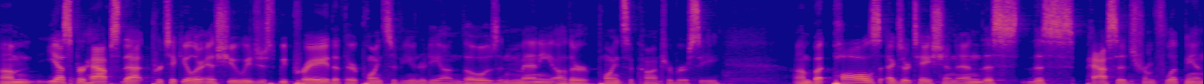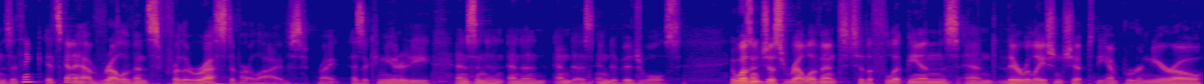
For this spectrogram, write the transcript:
Um, yes, perhaps that particular issue, we just we pray that there are points of unity on those and many other points of controversy. Um, but Paul's exhortation and this this passage from Philippians, I think it's going to have relevance for the rest of our lives, right, as a community and as, and, and, and as individuals. It wasn't just relevant to the Philippians and their relationship to the Emperor Nero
